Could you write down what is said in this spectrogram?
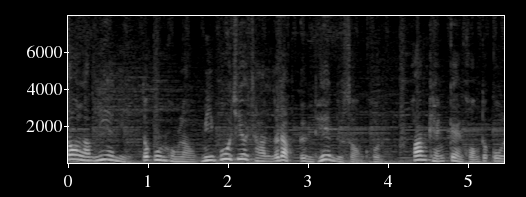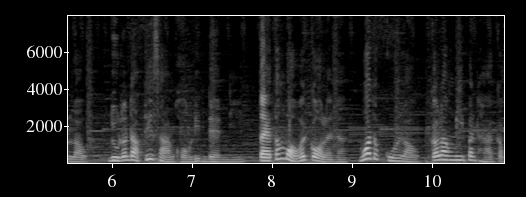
ต้อนรับเนี่ยนี่ตระกูลของเรามีผู้เชี่ยวชาญระดับกึ่งเทพอยู่สองคนความแข็งแกร่งของตระกูลเราอยู่ระดับที่ 3 ของดินแดนนี้ แต่ต้องบอกไว้ก่อนเลยนะ ว่าตระกูลเรากำลังมีปัญหากับ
